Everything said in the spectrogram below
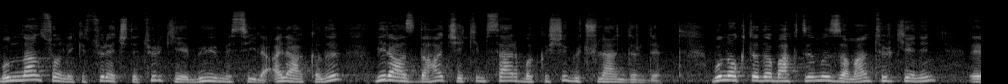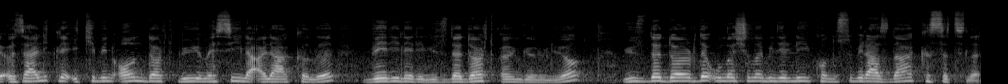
bundan sonraki süreçte Türkiye büyümesiyle alakalı biraz daha çekimser bakışı güçlendirdi. Bu noktada baktığımız zaman Türkiye'nin e, özellikle 2014 büyümesiyle alakalı verileri %4 öngörülüyor. %4'e ulaşılabilirliği konusu biraz daha kısıtlı.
